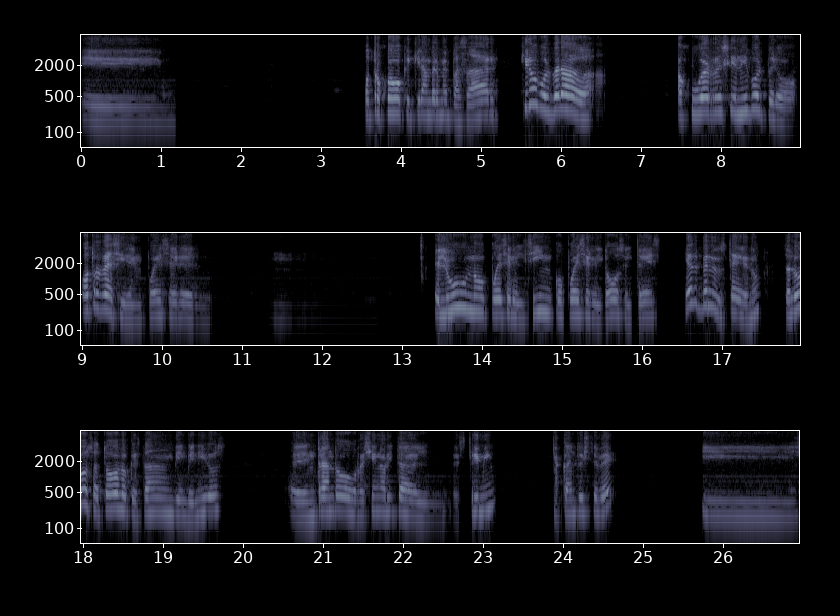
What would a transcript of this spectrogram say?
Eh, otro juego que quieran verme pasar quiero volver a, a jugar Resident Evil, pero otro Resident, puede ser el mm, el 1, puede ser el 5, puede ser el 2, el 3, ya depende de ustedes, ¿no? Saludos a todos los que están bienvenidos, eh, entrando recién ahorita el streaming, acá en Twitch TV, y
